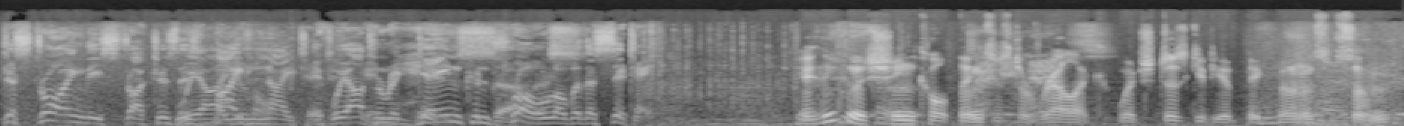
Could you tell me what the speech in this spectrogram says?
Destroying these structures is vital united if we are to regain control service. over the city. Yeah, I think the machine cult thing's just a relic, which does give you a big bonus or something.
